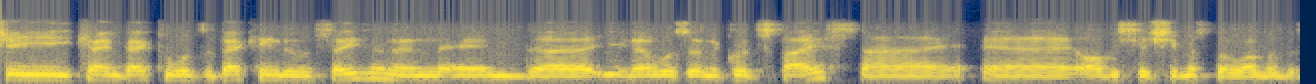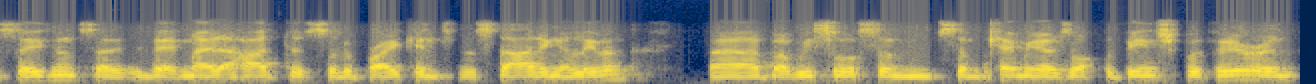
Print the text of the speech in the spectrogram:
she came back towards the back end of the season and, and uh, you know, was in a good space. Uh, uh, obviously, she missed a lot of the season, so that made it hard to sort of break into the starting 11. Uh, but we saw some some cameos off the bench with her, and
